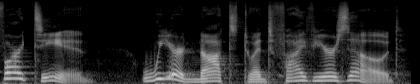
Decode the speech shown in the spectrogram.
14. We are not 25 years old.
